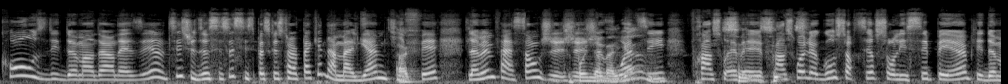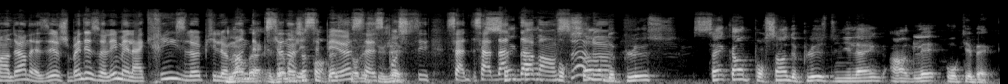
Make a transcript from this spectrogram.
cause des demandeurs d'asile? Tu sais, je veux dire, c'est ça, c'est parce que c'est un paquet d'amalgame qui est ah. fait de la même façon que je, je, je vois, tu sais, François euh, François Legault sortir sur les CPE puis les demandeurs d'asile. Je suis bien désolée, mais la crise là, puis le manque ben, d'accès dans les CPE, ça, ça, ça, date d'avant ça. de plus 50% de plus d'unilingues anglais au Québec.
